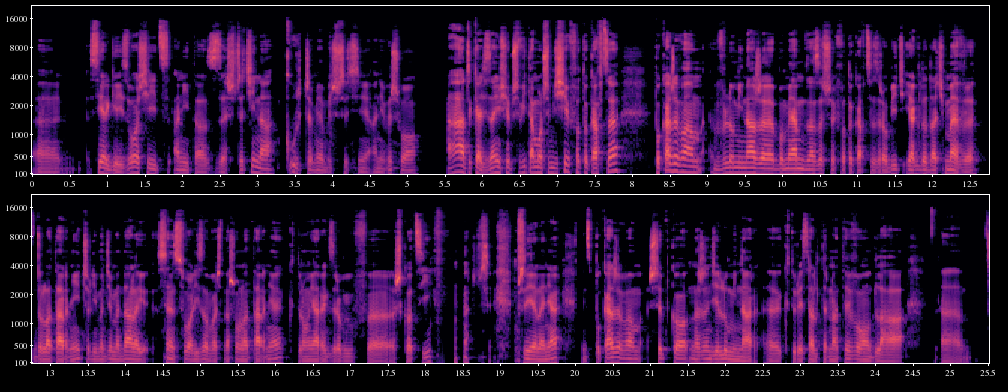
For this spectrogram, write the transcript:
E, Siergiej z Anita ze Szczecina. Kurczę, miał być w Szczecinie, a nie wyszło. A, czekajcie, zanim się przywitam, o czym dzisiaj w fotokawce, pokażę Wam w luminarze, bo miałem na zeszłej fotokawce zrobić, jak dodać mewy do latarni, czyli będziemy dalej sensualizować naszą latarnię, którą Jarek zrobił w e, Szkocji przy jeleniach, więc pokażę Wam szybko narzędzie Luminar, e, które jest alternatywą dla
